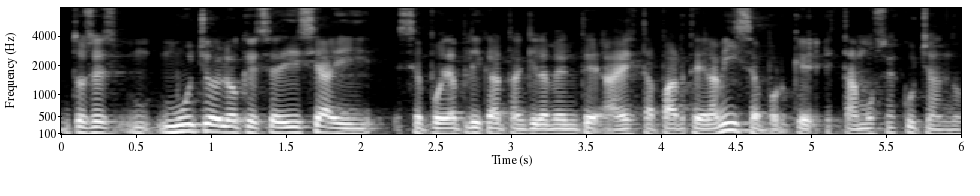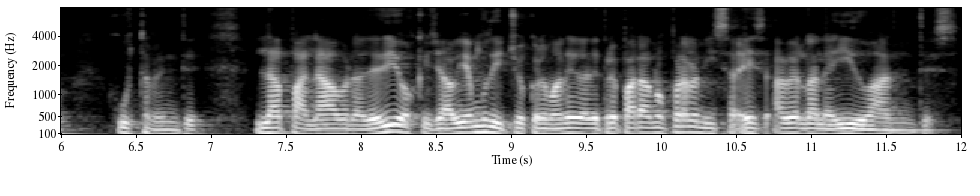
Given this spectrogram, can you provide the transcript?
Entonces, mucho de lo que se dice ahí se puede aplicar tranquilamente a esta parte de la misa, porque estamos escuchando justamente la palabra de Dios, que ya habíamos dicho que la manera de prepararnos para la misa es haberla leído antes.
